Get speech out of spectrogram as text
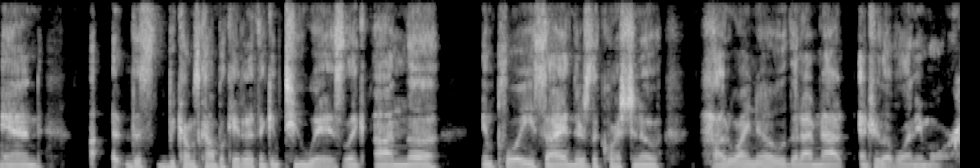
And uh, this becomes complicated, I think, in two ways. Like on the employee side, there's the question of how do I know that I'm not entry level anymore?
